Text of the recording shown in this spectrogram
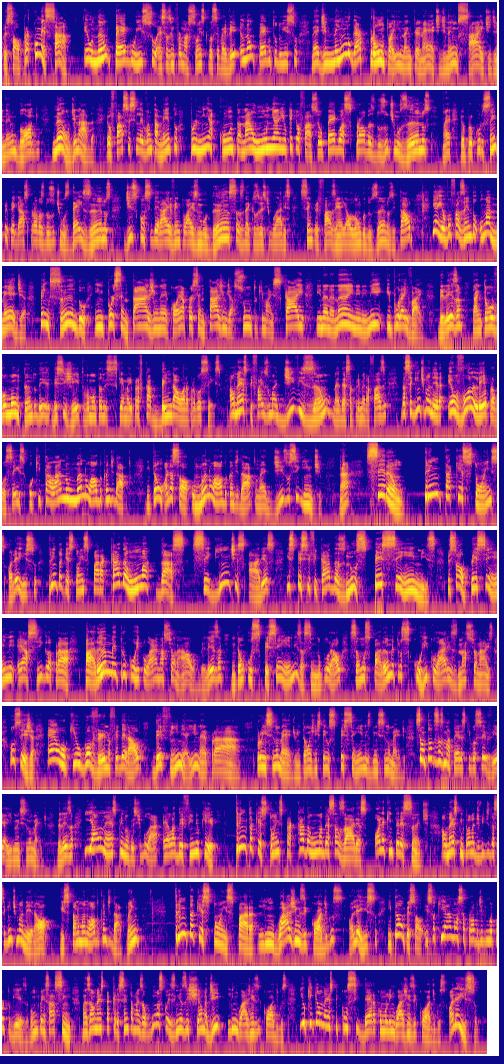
Pessoal, para começar, eu não pego isso, essas informações que você vai ver, eu não pego tudo isso né, de nenhum lugar pronto aí na internet, de nenhum site, de nenhum blog, não, de nada. Eu faço esse levantamento por minha conta, na unha, e o que, que eu faço? Eu pego as provas dos últimos anos, né, eu procuro sempre pegar as provas dos últimos 10 anos, desconsiderar eventuais mudanças né, que os vestibulares sempre fazem aí ao longo dos anos e tal, e aí eu vou fazendo uma média, pensando em porcentagem, né? Qual é a porcentagem de assunto que mais cai e nananã e ninini e por aí vai. Beleza? Tá? Então eu vou montando de, desse jeito, vou montando esse esquema aí para ficar bem da hora para vocês. A Unesp faz uma divisão, né, dessa primeira fase da seguinte maneira: eu vou ler para vocês o que tá lá no manual do candidato. Então, olha só, o manual do candidato, né, diz o seguinte: né, serão 30 questões, olha isso, 30 questões para cada uma das seguintes áreas especificadas nos PCNs. Pessoal, PCN é a sigla para Parâmetro Curricular Nacional, beleza? Então, os PCNs, assim no plural, são os Parâmetros Curriculares Nacionais. Ou seja, é o que o governo federal define aí, né, para para o ensino médio. Então a gente tem os PCNs do ensino médio. São todas as matérias que você vê aí no ensino médio, beleza? E a Unesp no vestibular, ela define o que? 30 questões para cada uma dessas áreas. Olha que interessante. A Unesp então ela divide da seguinte maneira, ó, isso está no manual do candidato, hein? 30 questões para linguagens e códigos, olha isso. Então, pessoal, isso aqui é a nossa prova de língua portuguesa, vamos pensar assim. Mas a Unesp acrescenta mais algumas coisinhas e chama de linguagens e códigos. E o que a Unesp considera como linguagens e códigos? Olha isso.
